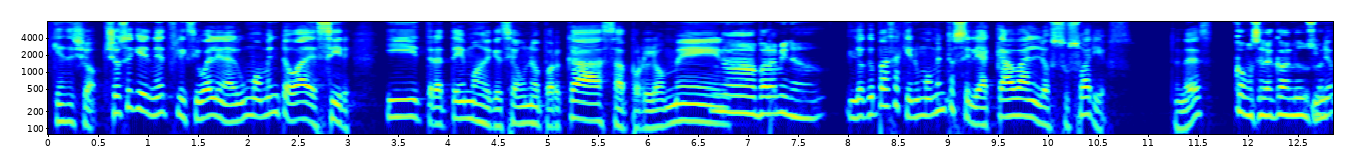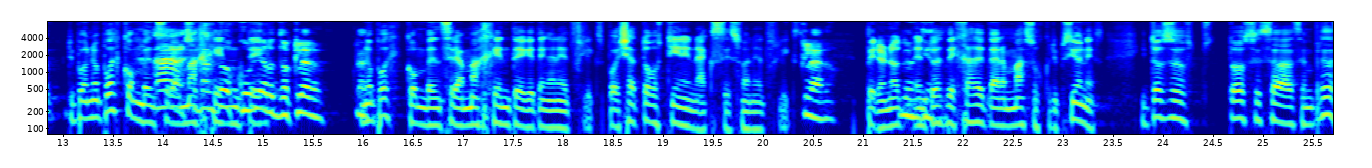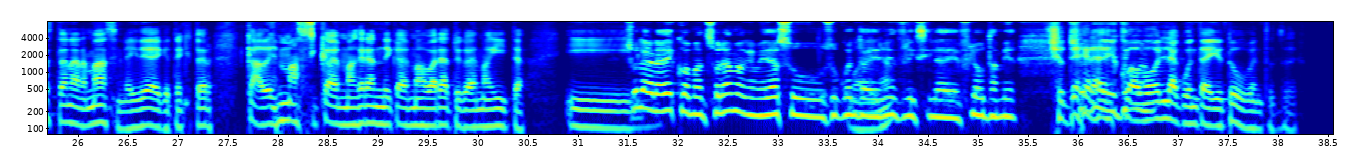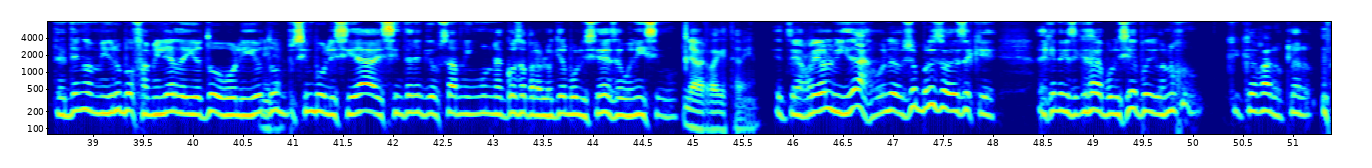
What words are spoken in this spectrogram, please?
¿Qué sé yo? Yo sé que Netflix igual en algún momento va a decir, y tratemos de que sea uno por casa, por lo menos. No, para mí no. Lo que pasa es que en un momento se le acaban los usuarios. ¿Entendés? ¿Cómo se le acaban los Y no, usuarios? tipo, no puedes convencer ah, a más están gente. todos cubiertos, claro. Claro. No puedes convencer a más gente de que tenga Netflix, porque ya todos tienen acceso a Netflix. claro. Pero no, entonces dejas de tener más suscripciones. Y todos esos- todas esas empresas están armadas en la idea de que tenés que estar cada vez más y cada vez más grande, cada vez más barato y cada vez más guita. Y Yo le agradezco a Matsurama que me da su, su cuenta Bueno. de Netflix y la de Flow también. yo te yo agradezco tengo- a vos la cuenta de YouTube, entonces. Te tengo en mi grupo familiar de YouTube, Uli. YouTube sin publicidad y sin tener que usar ninguna cosa para bloquear publicidad, es buenísimo. La verdad que está bien. Te reolvidás, boludo. Yo por eso a veces que hay gente que se queja de la publicidad y después digo, no, qué, qué raro, claro.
